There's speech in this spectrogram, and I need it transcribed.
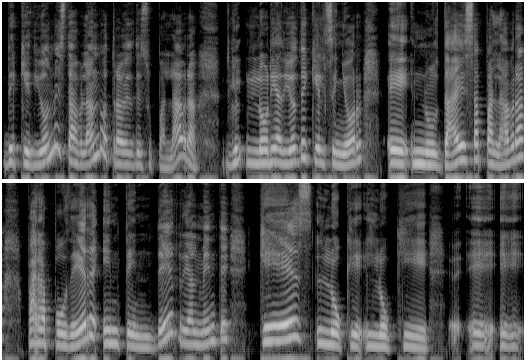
de que Dios me está hablando a través de su palabra. Gloria a Dios de que el Señor eh, nos da esa palabra para poder entender realmente qué es lo que, lo que, eh, eh,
